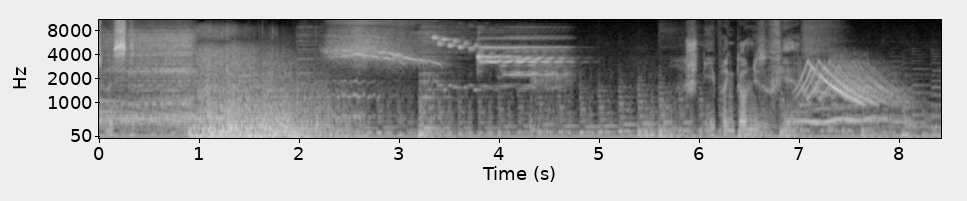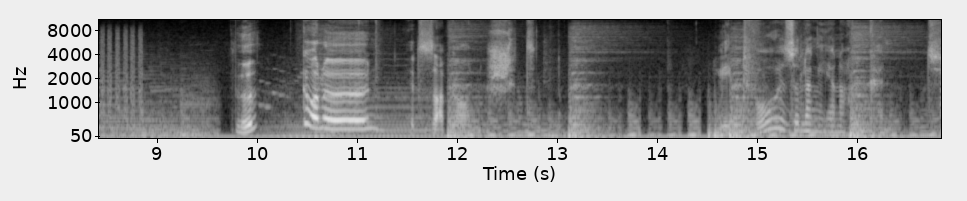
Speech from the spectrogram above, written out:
Aus, Mist. Schnee bringt auch nicht so viel. Hä? Gewonnen! Jetzt ist er abgehauen. Shit. Lebt wohl, solange ihr noch könnt.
